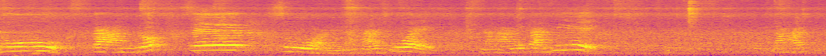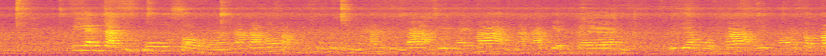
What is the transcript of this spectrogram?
ดูการลบเศษส่วน นะคะช่วยนะคะในการที่นะคะเปลี่ยนจากคุณครูสอนนะคะก็ฟังคุณครูอื่นท่านอื่นบ้างเป็นไงบ้างนะคะ เปลี่ยนแปลงเรียบทบ้างเล็กน้อยต่อไป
